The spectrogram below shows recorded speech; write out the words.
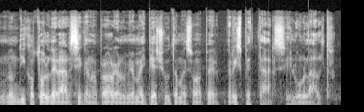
non dico tollerarsi, che è una parola che non mi è mai piaciuta, ma insomma per rispettarsi l'un l'altro.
